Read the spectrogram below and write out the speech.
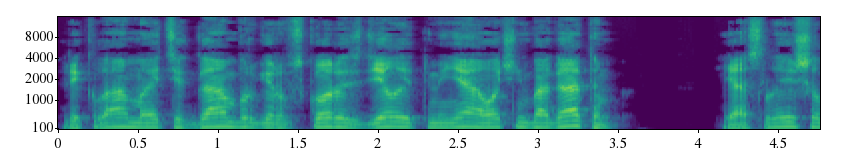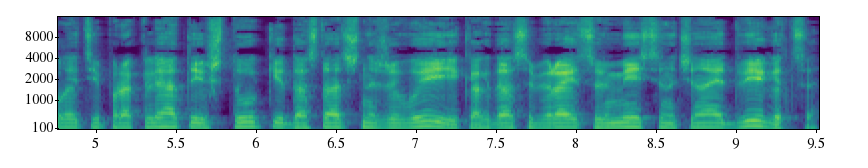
Реклама этих гамбургеров скоро сделает меня очень богатым. Я слышал, эти проклятые штуки достаточно живые, и когда собираются вместе, начинают двигаться.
